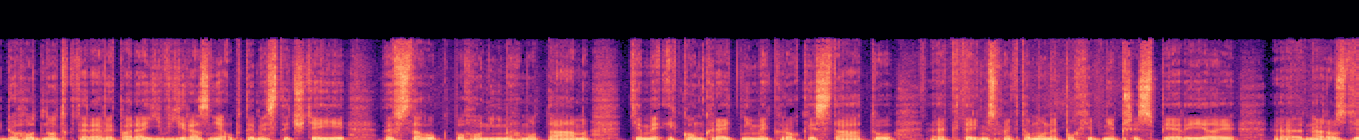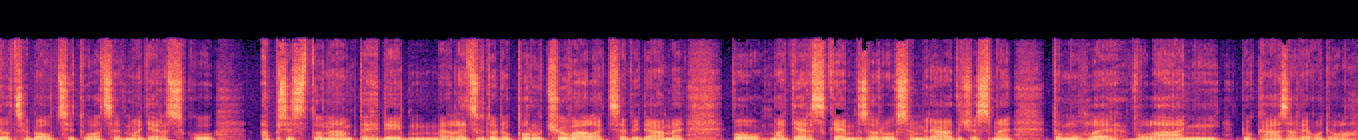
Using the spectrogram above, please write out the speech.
do hodnot, které vypadají výrazně optimističtěji ve vztahu k pohonným hmotám, těmi i konkrétními kroky státu, eh, kterým jsme k tomu nepochybně přispěli, eh, na rozdíl třeba od situace v Maďarsku a přesto nám tehdy lec kdo doporučoval, ať se vydáme po maďarském vzoru. Jsem rád, že jsme tomuhle volání dokázali odolat.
